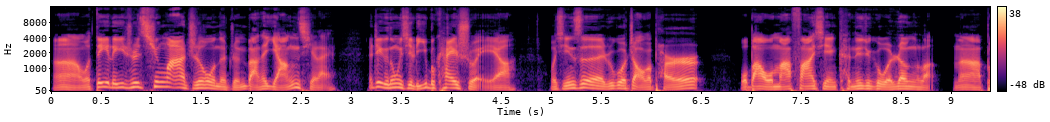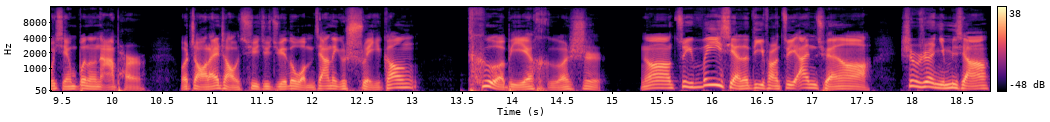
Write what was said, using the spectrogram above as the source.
啊！我逮了一只青蛙之后呢，准备把它养起来。那这个东西离不开水呀。我寻思，如果找个盆儿，我爸我妈发现，肯定就给我扔了。啊，不行，不能拿盆儿。我找来找去，就觉得我们家那个水缸特别合适。啊，最危险的地方最安全啊，是不是？你们想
